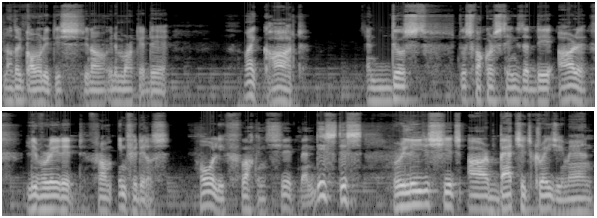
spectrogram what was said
another commodities you know in the market there. My god and those those fuckers things that they are liberated from infidels. Holy fucking shit man. This this religious shits are batshit crazy man.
